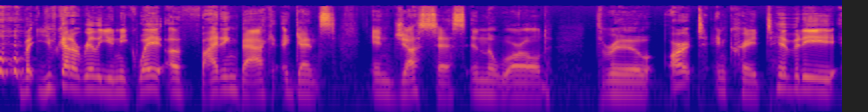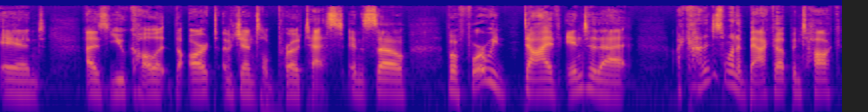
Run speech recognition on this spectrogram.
but you've got a really unique way of fighting back against injustice in the world through art and creativity and as you call it the art of gentle protest. And so before we dive into that, I kind of just want to back up and talk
